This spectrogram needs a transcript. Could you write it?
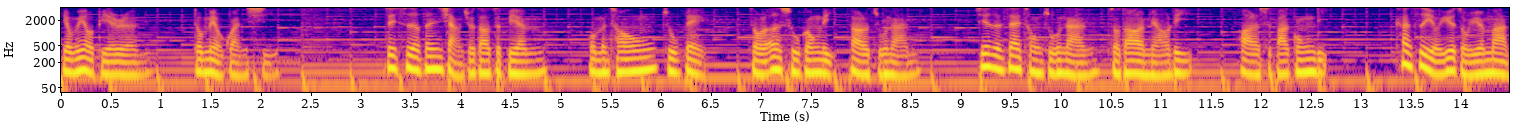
有没有别人都没有关系。这次的分享就到这边。我们从竹北走了二十五公里，到了竹南，接着再从竹南走到了苗栗，花了十八公里。看似有越走越慢，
